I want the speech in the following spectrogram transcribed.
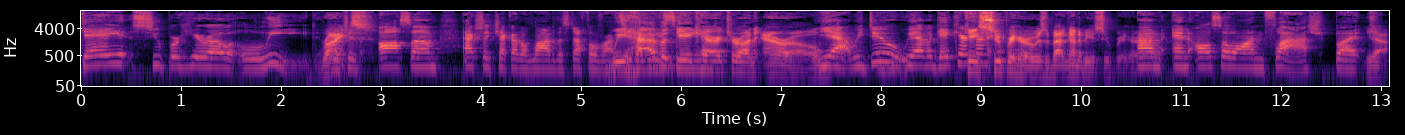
gay superhero lead, Right. which is awesome. Actually, check out a lot of the stuff over on. we CW have a gay character on Arrow. Yeah, we do. We have a gay character. Gay superhero is about going to be a superhero. um, and also on Flash, but Yeah.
